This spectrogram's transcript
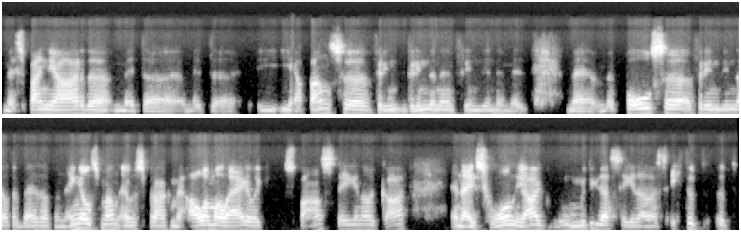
Met Spanjaarden, met, uh, met uh, Japanse vriend, vrienden en vriendinnen, met, met, met Poolse vriendin dat erbij zat, een Engelsman. En we spraken met allemaal eigenlijk Spaans tegen elkaar. En dat is gewoon, ja, hoe moet ik dat zeggen? Dat was echt het, het,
